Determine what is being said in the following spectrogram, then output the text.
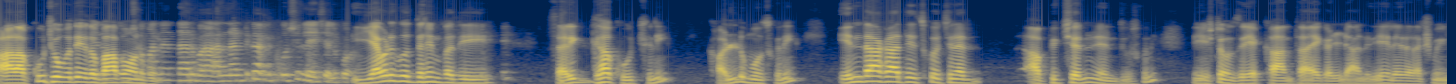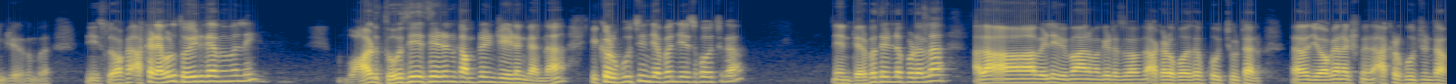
అలా కూర్చోపోతే ఏదో పాపం వెళ్ళిపోవడం. ఎవడికి ఉద్ధరింపది? సరిగ్గా కూర్చుని కళ్ళు మూసుకుని ఇందాక తీసుకొచ్చిన ఆ పిక్చర్ని నేను చూసుకుని నీ ఇష్టం ఏ కాంతాయ కళ్యాణిది లేదా లక్ష్మీ నీ శ్లోక అక్కడ ఎవరు తోయిడుగా మిమ్మల్ని? వాడు తోసేసేయడని కంప్లైంట్ చేయడం కన్నా ఇక్కడ కూర్చుని జపం చేసుకోవచ్చుగా? నేను తిరుపతి వెళ్ళినప్పుడల్లా అలా వెళ్ళి విమానం అక్కడ అక్కడ కోసం కూర్చుంటాను. తర్వాత యోగలక్ష్మి అక్కడ కూర్చుంటాం.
